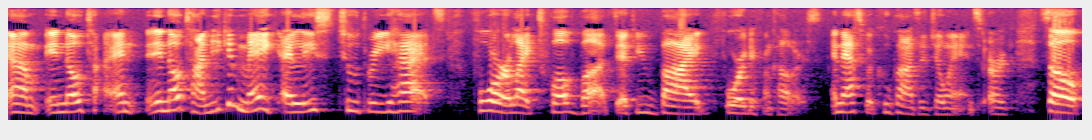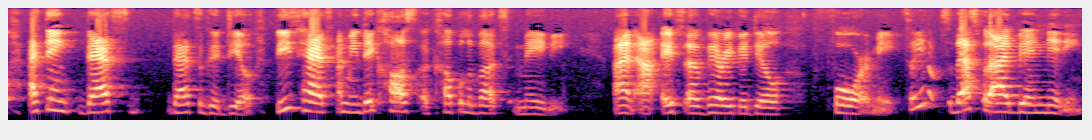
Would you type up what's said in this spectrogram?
um, in no time. And in no time, you can make at least two, three hats for like 12 bucks if you buy four different colors. And that's what coupons at Joann's are. So I think that's, that's a good deal. These hats, I mean, they cost a couple of bucks maybe and I, it's a very good deal for me. So yeah, so that's what I've been knitting.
